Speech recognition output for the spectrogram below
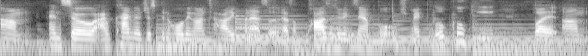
Um, and so I've kind of just been holding on to Harley Quinn as a, as a positive example. She might be a little kooky, but um,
